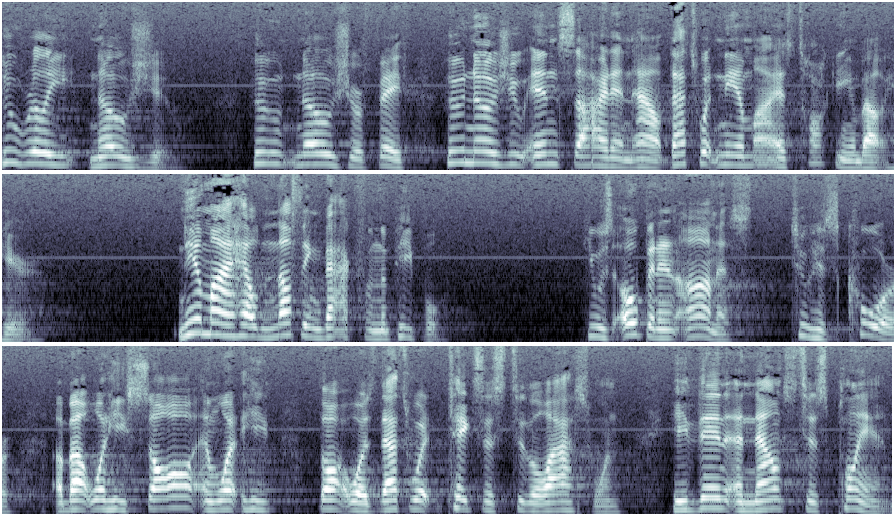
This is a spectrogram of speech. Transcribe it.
Who really knows you? Who knows your faith? Who knows you inside and out? That's what Nehemiah is talking about here. Nehemiah held nothing back from the people. He was open and honest to his core about what he saw and what he thought was. That's what takes us to the last one. He then announced his plan.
